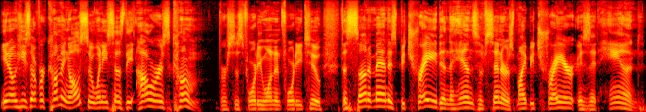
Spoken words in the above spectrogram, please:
You know, he's overcoming also when he says, The hour has come, verses 41 and 42. The Son of Man is betrayed in the hands of sinners. My betrayer is at hand.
